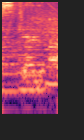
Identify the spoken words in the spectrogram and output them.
Pascal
